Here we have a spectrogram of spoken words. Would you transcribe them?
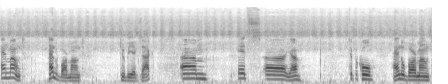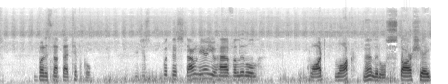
and mount, handlebar mount to be exact. Um, it's uh, yeah, typical handlebar mount, but it's not that typical. You just put this down here, you have a little quad lock, a little star shape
